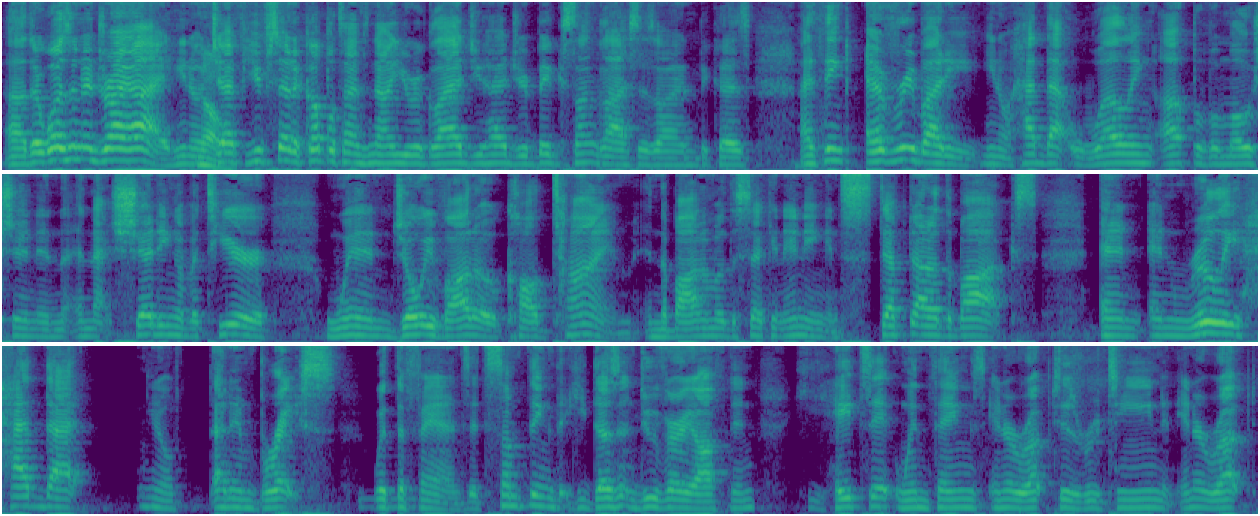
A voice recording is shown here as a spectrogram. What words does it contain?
Uh, there wasn't a dry eye. You know, No. Jeff, you've said a couple times now you were glad you had your big sunglasses on because I think everybody, you know, had that welling up of emotion and, and that shedding of a tear when Joey Votto called time in the bottom of the second inning and stepped out of the box and and really had that, you know, that embrace with the fans. It's something that he doesn't do very often. He hates it when things interrupt his routine and interrupt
